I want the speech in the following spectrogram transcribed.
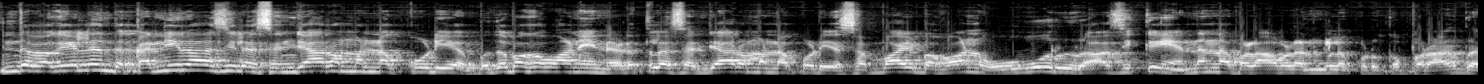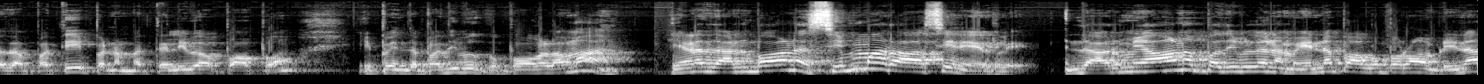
இந்த வகையில் இந்த கன்னிராசியில் சஞ்சாரம் பண்ணக்கூடிய புத பகவானின் இடத்துல சஞ்சாரம் பண்ணக்கூடிய செவ்வாய் பகவான் ஒவ்வொரு ராசிக்கும் என்னென்ன பலாபலன்களை கொடுக்க போகிறாருங்கிறத பற்றி இப்போ நம்ம தெளிவாக பார்ப்போம். இப்போ இந்த பதிவுக்கு போகலாமா? எனது அன்பான சிம்ம ராசி நேர்களே இந்த அருமையான பதிவில் நம்ம என்ன பார்க்க போகிறோம் அப்படின்னா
